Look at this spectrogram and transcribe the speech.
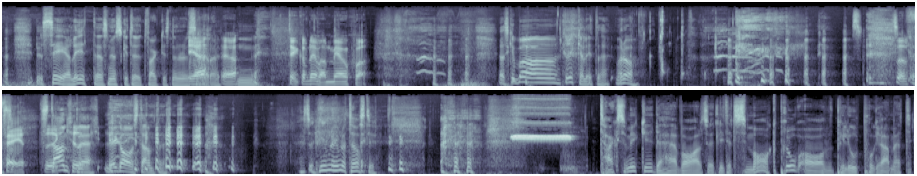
Det ser lite snuskigt ut faktiskt när du Ja, säger det. ja. Mm. Tänk om det var en människa. Jag ska bara dricka lite. Vadå? Så fet eh, Stampe! kuk. Lägg av Stampe. Jag är så himla, himla törstig. Tack så mycket. Det här var alltså ett litet smakprov av pilotprogrammet.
